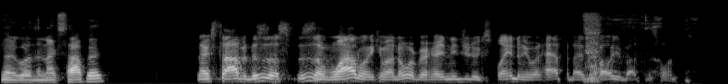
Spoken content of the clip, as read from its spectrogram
You want to go to the next topic? Next topic. This is a this is a wild one that came out of nowhere, but I need you to explain to me what happened. I had to call you about this one.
